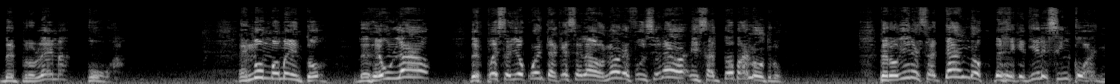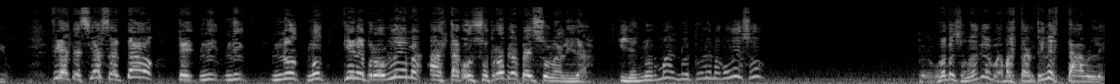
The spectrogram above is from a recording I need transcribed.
del problema Cuba. En un momento, desde un lado, después se dio cuenta que ese lado no le funcionaba y saltó para el otro. Pero viene saltando desde que tiene cinco años. Fíjate si ha saltado que no, no tiene problema hasta con su propia personalidad. Y es normal, no hay problema con eso. Pero es una persona bastante inestable,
